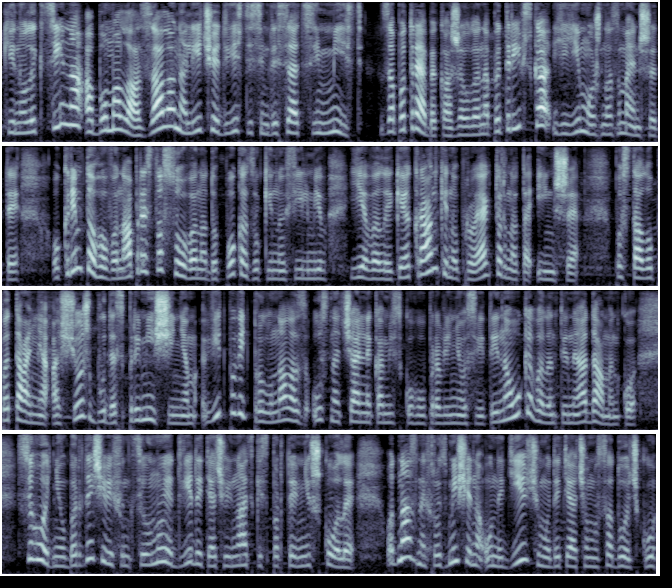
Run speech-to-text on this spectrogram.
Кінолекційна або мала зала налічує 277 місць. За потреби, каже Олена Петрівська, її можна зменшити. Окрім того, вона пристосована до показу кінофільмів. Є великий екран, кінопроекторна та інше. Постало питання, а що ж буде з приміщенням? Відповідь пролунала з уст начальника міського управління освіти і науки Валентини Адаменко. Сьогодні у Бердичеві функціонує дві дитячо-юнацькі спортивні школи. Одна з них розміщена у недіючому дитячому садочку.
